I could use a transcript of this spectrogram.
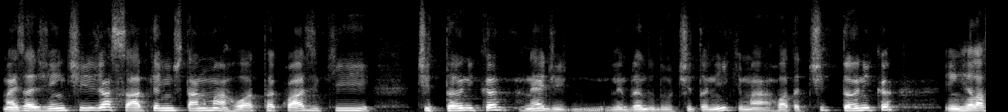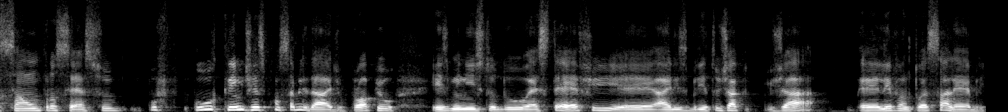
mas a gente já sabe que a gente está numa rota quase que titânica, né? De, lembrando do Titanic, uma rota titânica em relação a um processo por, por crime de responsabilidade. O próprio ex-ministro do STF, é, Aires Brito, já, já é, levantou essa lebre,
